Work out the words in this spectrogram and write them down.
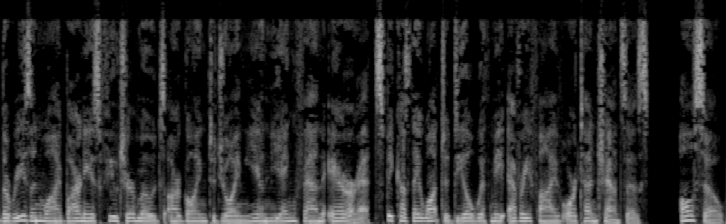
the reason why Barney's future modes are going to join Yin Yang Fan Error it's because they want to deal with me every 5 or 10 chances. Also,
